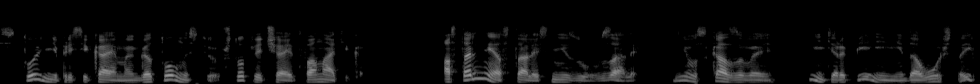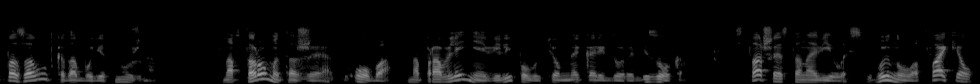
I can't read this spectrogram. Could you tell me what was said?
с той непресекаемой готовностью, что отличает фанатика. Остальные остались внизу, в зале, не высказывая ни терпения, ни недовольства. Их позовут, когда будет нужно. На втором этаже в оба направления вели полутемные коридоры без окон. Старшая остановилась, вынула факел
